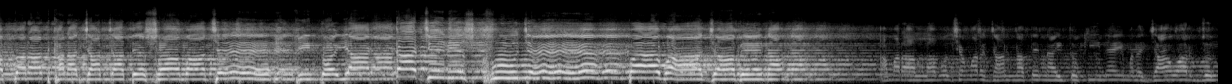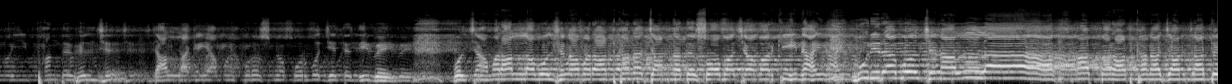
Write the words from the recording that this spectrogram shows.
আপনার আটখানা জান্নাতে সব আছে, কিন্তু একটা জিনিস খুঁজে পাওয়া যাবে না। আল্লাহ বলছে, আমার জান্নাতে নাই তো কি নাই? মানে যাওয়ার জন্য ই ফান্দে ফেলছে যে আল্লাহকে এমন প্রশ্ন করব, যেতে দিবে। বলছে, আমার আল্লাহ বলছেন, আমার আটখানা জান্নাতে সব আছে আবার কি নাই? হুরিরা বলছেন, আল্লাহ, আপনার আটখানা জান্নাতে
